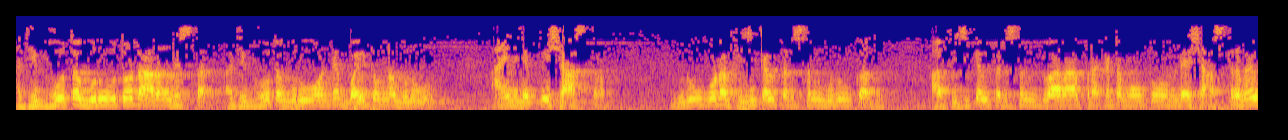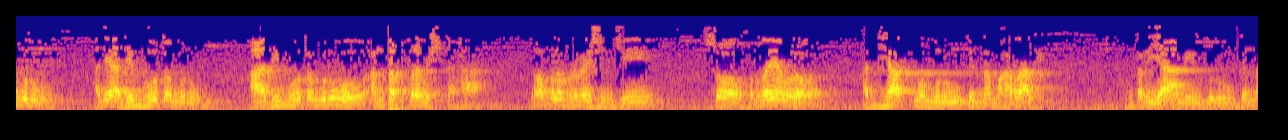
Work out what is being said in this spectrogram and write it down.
అధిభూత గురువుతో ఆరంభిస్తారు. అధిభూత గురువు అంటే బయట ఉన్న గురువు. ఆయన చెప్పి శాస్త్రం. గురువు కూడా ఫిజికల్ పర్సన్ గురువు కాదు. ఆ ఫిజికల్ పర్సన్ ద్వారా ప్రకటమవుతూ ఉండే శాస్త్రమే గురువు. అదే అధిభూత గురువు. ఆ అధిభూత గురువు అంతఃప్రవిష్ట. లోపల ప్రవేశించి సో హృదయంలో అధ్యాత్మ గురువు కింద మారాలి. అంతర్యామి గురువు కింద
